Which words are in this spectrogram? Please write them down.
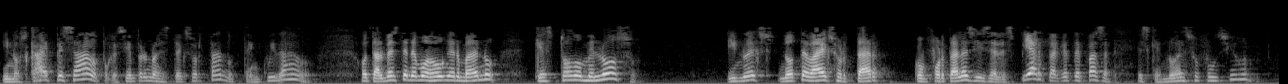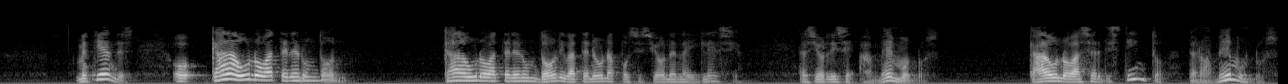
y nos cae pesado porque siempre nos está exhortando, ten cuidado. O tal vez tenemos a un hermano que es todo meloso y no, no te va a exhortar con fortaleza y se despierta, ¿qué te pasa? Es que no es su función. ¿Me entiendes? O cada uno va a tener un don. Cada uno va a tener un don y va a tener una posición en la iglesia. El Señor dice, amémonos. Cada uno va a ser distinto, pero amémonos.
